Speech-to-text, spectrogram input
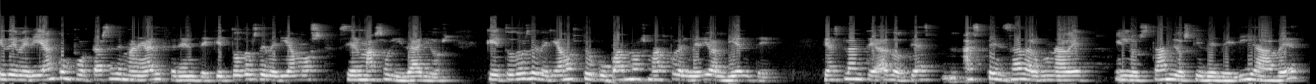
que deberían comportarse de manera diferente, que todos deberíamos ser más solidarios, que todos deberíamos preocuparnos más por el medio ambiente. ¿Te has planteado, te has, has pensado alguna vez en los cambios que debería haber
